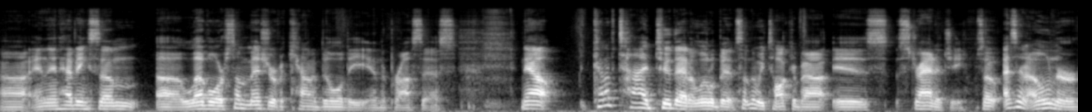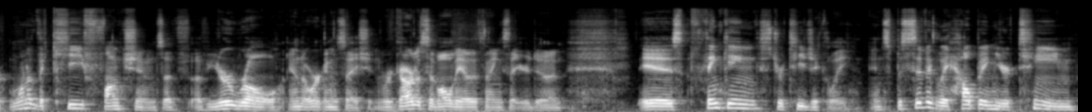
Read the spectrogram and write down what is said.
uh, and then having some uh, level or some measure of accountability in the process. Now, kind of tied to that a little bit, something we talk about is strategy. So, as an owner, one of the key functions of, of your role in the organization, regardless of all the other things that you're doing, is thinking strategically and specifically helping your team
